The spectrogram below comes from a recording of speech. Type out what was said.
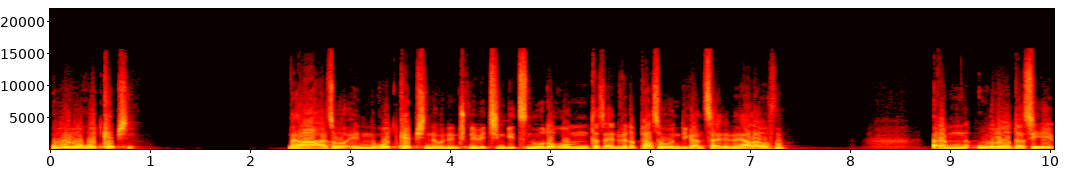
oder Rotkäppchen. Ja, also in Rotkäppchen und in Schneewittchen geht es nur darum, dass entweder Personen die ganze Zeit hinterherlaufen ähm, oder dass sie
